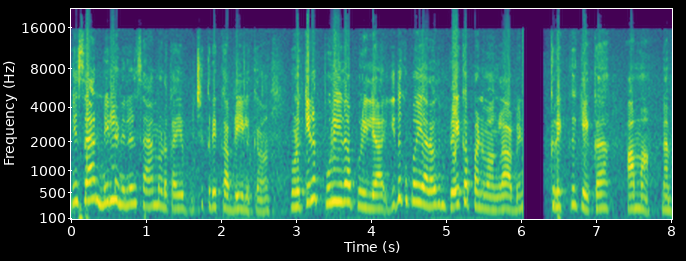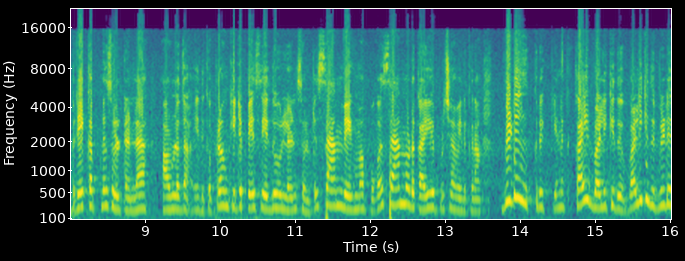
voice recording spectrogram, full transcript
ஏ சாம் நில்லு நில்லுன்னு சாமோட கையை பிடிச்சி கிரிக் அப்படியே இழுக்கிறான். உனக்கு என்ன புரியுதா புரியலையா? இதுக்கு போய் யாராவது பிரேக்கப் பண்ணுவாங்களா அப்படின்னு கிரிக்கு கேட்க ஆமாம் நான் பிரேக்கப்னு சொல்லிட்டேன்ல அவ்வளோதான் இதுக்கப்புறம் அவங்ககிட்ட பேச எதுவும் இல்லைன்னு சொல்லிட்டு சாம் வேகமாக போக சாமோட கையை பிடிச்சி அவன் இழுக்கிறான். விடு கிரிக் எனக்கு கை வலிக்குது வலிக்குது விடு.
